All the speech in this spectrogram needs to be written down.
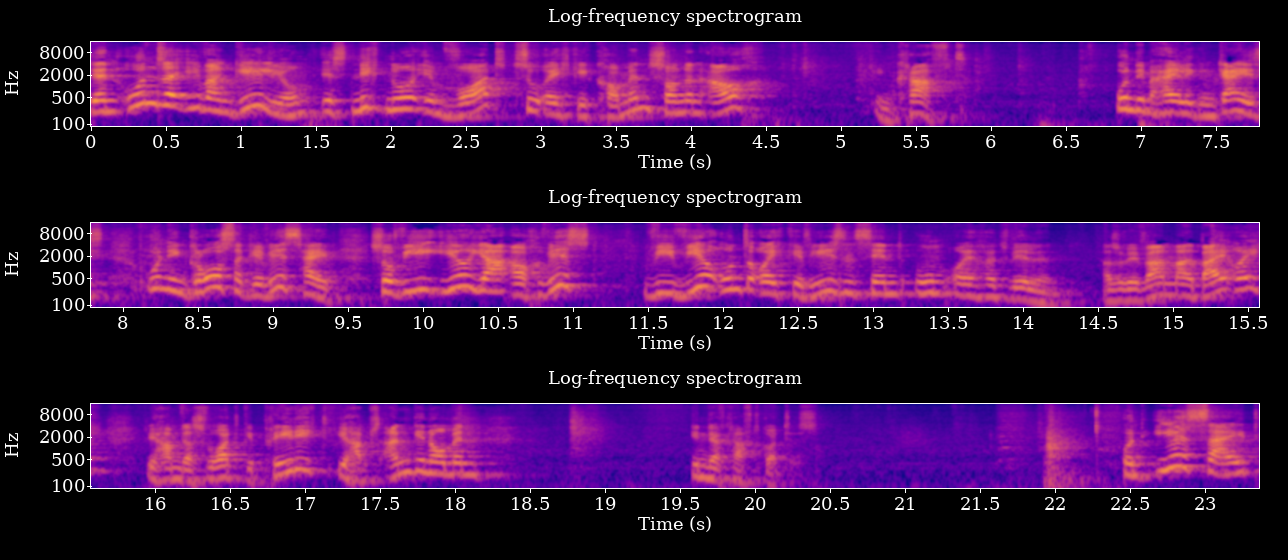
Denn unser Evangelium ist nicht nur im Wort zu euch gekommen, sondern auch in Kraft und im Heiligen Geist und in großer Gewissheit, so wie ihr ja auch wisst, wie wir unter euch gewesen sind, um euretwillen. Also wir waren mal bei euch, wir haben das Wort gepredigt, ihr habt es angenommen in der Kraft Gottes. Und ihr seid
